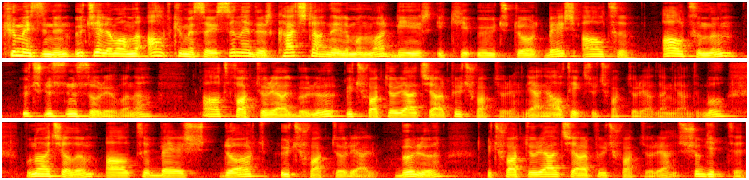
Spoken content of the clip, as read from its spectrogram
Kümesinin 3 elemanlı alt küme sayısı nedir? Kaç tane elemanı var? 1, 2, 3, 4, 5, 6. 6'nın üçlüsünü soruyor bana. 6 faktöriyel bölü 3 faktöriyel çarpı 3 faktöriyel. Yani 6 eksi 3 faktöriyelden geldi bu. Bunu açalım. 6, 5, 4, 3 faktöriyel bölü 3 faktöriyel çarpı 3 faktöriyel. Şu gitti.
